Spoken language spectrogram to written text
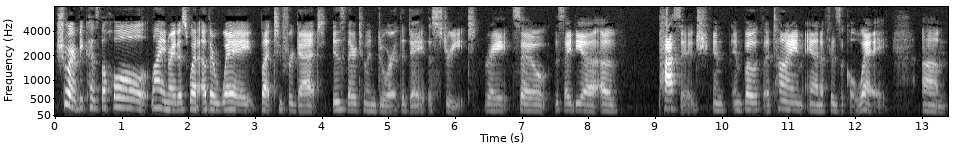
sure because the whole line right is what other way but to forget is there to endure the day the street right so this idea of passage in, in both a time and a physical way um,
